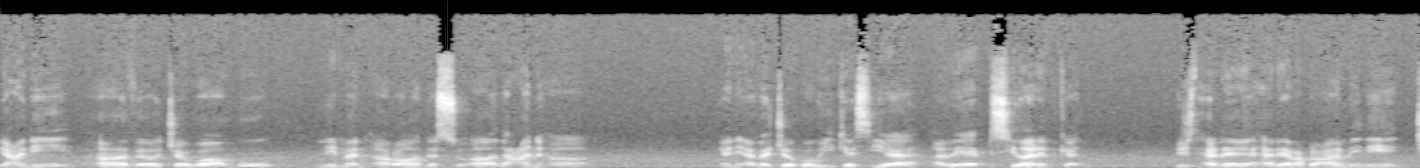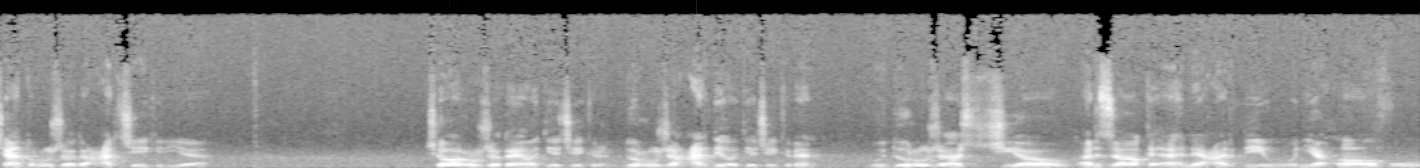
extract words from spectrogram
يعني هذا جواب لمن أراد السؤال عنها. يعني أفا جوابوي كسيا أفا بسيار بكت. بجد هلا هلا رب العالمين چند روجا دا عرض شكريا چهار روجا دا هاتيا شكرن دو روجا عرض هاتيا شكرن و دو روجا شياو أرزاق أهل عردي ونيا آفو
